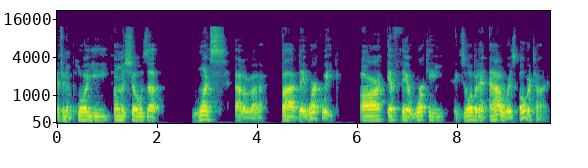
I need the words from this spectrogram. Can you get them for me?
if an employee only shows up once out of a five day work week, or if they're working exorbitant hours overtime.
